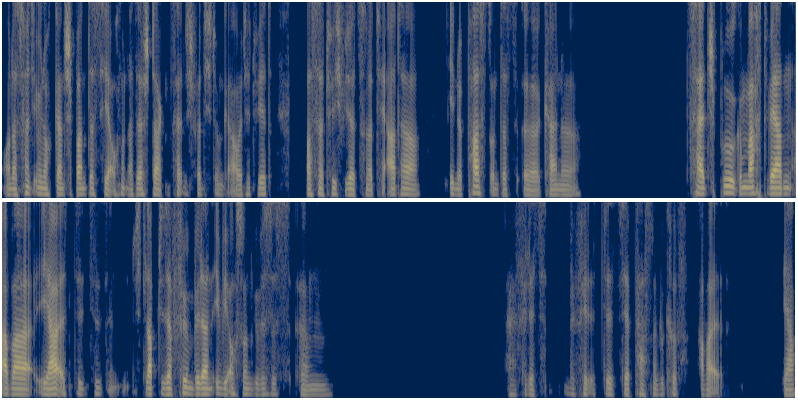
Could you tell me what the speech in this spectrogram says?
und das fand ich irgendwie noch ganz spannend, dass hier auch mit einer sehr starken zeitlichen Verdichtung gearbeitet wird, was natürlich wieder zu einer Theaterebene passt und dass äh, keine Zeitsprünge gemacht werden. Aber ja, ich glaube, dieser Film will dann irgendwie auch so ein gewisses, ähm, jetzt, mir fehlt jetzt der passende Begriff, aber ja,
